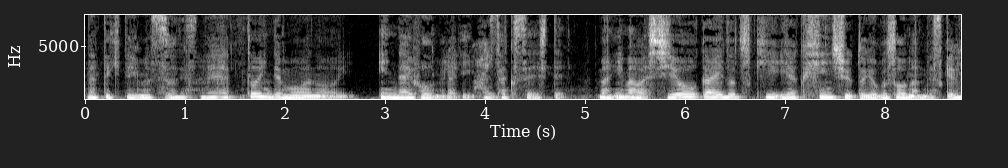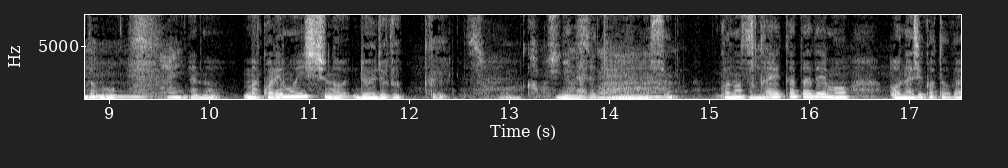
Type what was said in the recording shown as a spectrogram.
なってきています。そうですね。当院でもあの院内フォーミュラリー作成して、はい、まあ今は使用ガイド付き医薬品集と呼ぶそうなんですけれども、はい、あのまあこれも一種のルールブックになると思います。この使い方でも同じことが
